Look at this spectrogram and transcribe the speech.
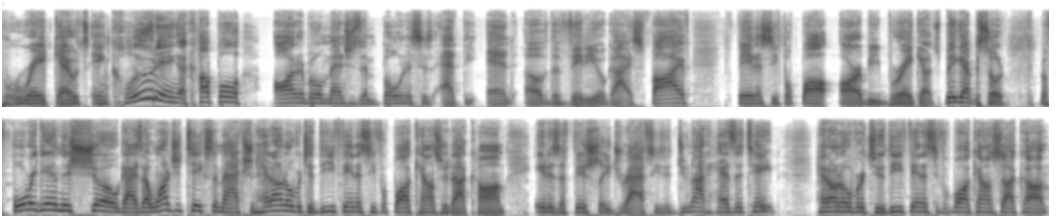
breakouts, including a couple honorable mentions and bonuses at the end of the video, guys. Five fantasy football RB breakouts. Big episode. Before we get in this show, guys, I want you to take some action. Head on over to thefantasyfootballcounselor.com. It is officially draft season. Do not hesitate. Head on over to thefantasyfootballcounselor.com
